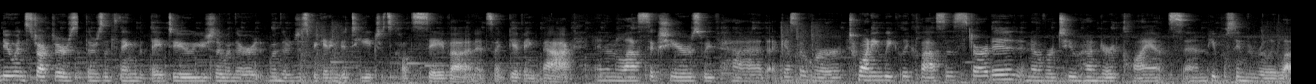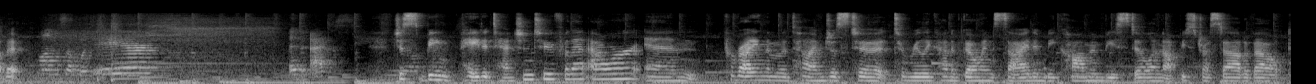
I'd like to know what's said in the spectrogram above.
New instructors, there's a thing that they do usually when they're when they're just beginning to teach. It's called Seva, and it's like giving back. And in the last six years, we've had I guess over 20 weekly classes started and over 200 clients, and people seem to really love it. Lungs up with air and exhale. Just being paid attention to for that hour and providing them the time just to, to really kind of go inside and be calm and be still and not be stressed out about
